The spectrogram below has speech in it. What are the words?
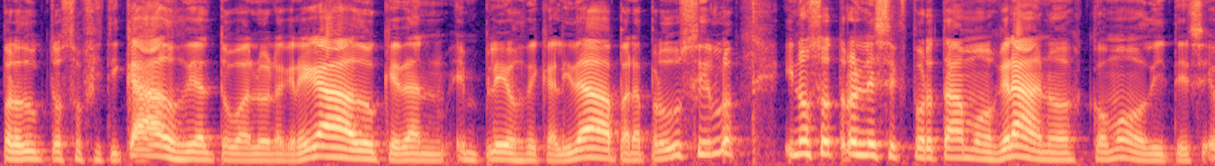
productos sofisticados de alto valor agregado que dan empleos de calidad para producirlo y nosotros les exportamos granos, commodities, eh,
